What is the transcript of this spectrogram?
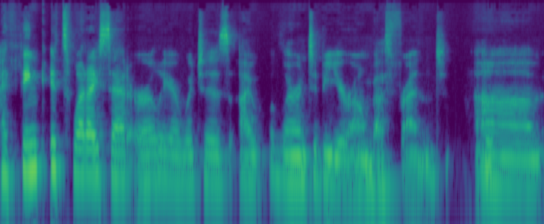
I think it's what I said earlier, which is I learned to be your own best friend. Um,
